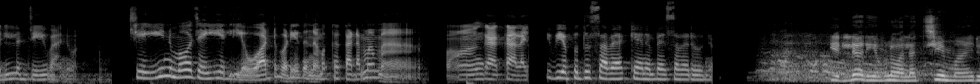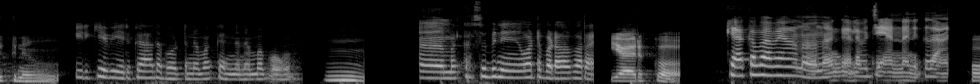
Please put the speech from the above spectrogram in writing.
எல்லாம் செய்வானுவன் செய்யணுமோ செய்யலையோ ஓட்டு படியது நமக்கு கடமைமா வாங்க கலை இவிய புதுசா வியாக்கியான பேச வருவனு எல்லாரும் எவ்வளவு அலட்சியமா இருக்கணும் இருக்கவே இருக்காத போட்டு நமக்கு என்ன நம்ம போவோம் ம், ஆமா கசுபினி ஓட்டப்பட போறேன் யாருக்கோ கேட்கவா வேணும் நாங்கள் விஜய் அண்ணனுக்கு தான் ஓ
